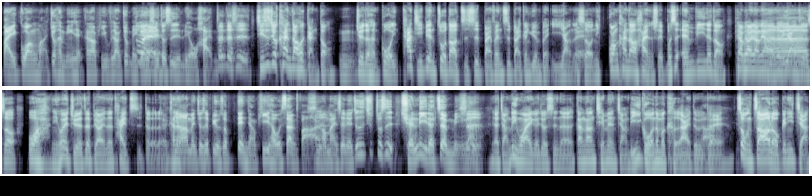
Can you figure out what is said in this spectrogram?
白光嘛，就很明显看到皮肤上，就每个人其实都是流汗，真的是，其实就看到会感动，嗯，觉得很过瘾。他即便做到只是百分之百跟原本一样的时候，你光看到汗水，不是 MV 那种漂漂亮亮的那个样子的时候，哇，你会觉得这表演真的太值得了。看到他们就是，比如说店长披头散发，然后满身流，就是就就是全力的证明。是要讲另外一个，就是呢，刚刚前面讲李果那么可爱，对不对？中招了，我跟你讲，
